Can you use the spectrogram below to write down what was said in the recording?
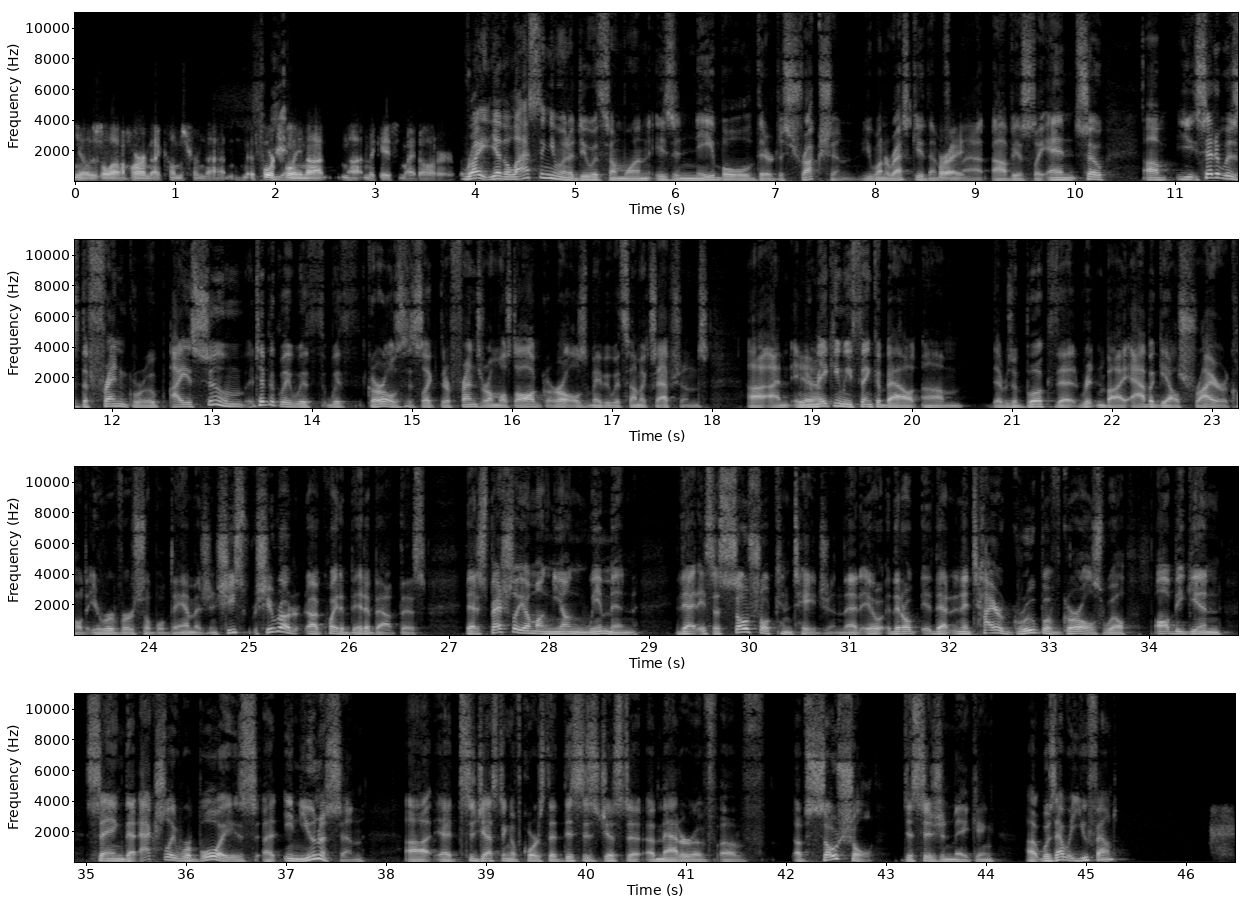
you know, there's a lot of harm that comes from that. Fortunately, yeah. not not in the case of my daughter. But. Right. Yeah. The last thing you want to do with someone is enable their destruction. You want to rescue them right. from that, obviously. And so, um, you said it was the friend group. I assume typically with with girls, it's like their friends are almost all girls, maybe with some exceptions. Uh, and, and yeah. you're making me think about. Um, there was a book that written by Abigail Shrier called Irreversible Damage, and she she wrote uh, quite a bit about this. That especially among young women that it's a social contagion that it, that that an entire group of girls will all begin saying that actually we're boys uh, in unison, uh, suggesting, of course, that this is just a, a matter of of of social decision making. Uh, was that what you found?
